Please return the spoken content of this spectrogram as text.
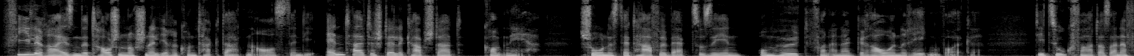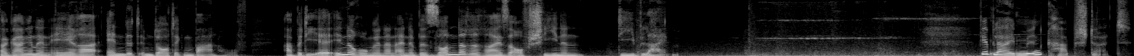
Viele Reisende tauschen noch schnell ihre Kontaktdaten aus, denn die Endhaltestelle Kapstadt kommt näher. Schon ist der Tafelberg zu sehen, umhüllt von einer grauen Regenwolke. Die Zugfahrt aus einer vergangenen Ära endet im dortigen Bahnhof. Aber die Erinnerungen an eine besondere Reise auf Schienen, die bleiben. Wir bleiben in Kapstadt.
